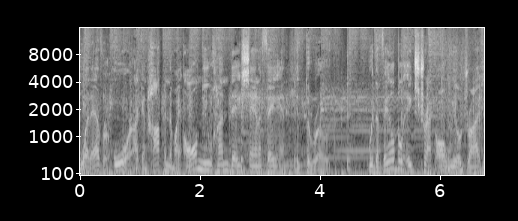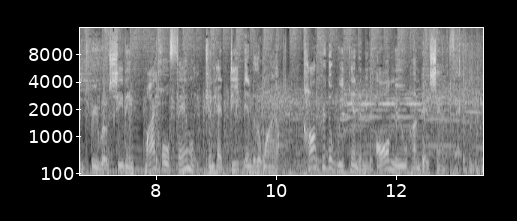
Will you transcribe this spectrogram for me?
whatever, or I can hop into my all new Hyundai Santa Fe and hit the road. With available HTRAC all wheel drive, and three row seating, my whole family can head deep into the wild. Conquer the weekend in the all new Hyundai Santa Fe.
